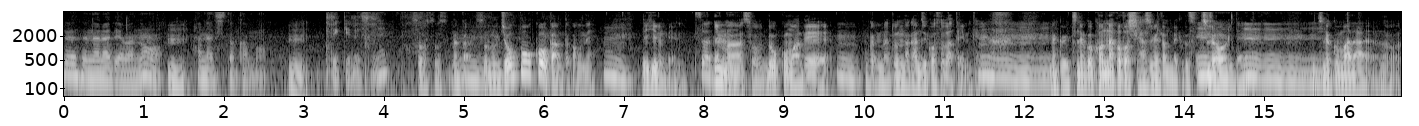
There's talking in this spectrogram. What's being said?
夫婦ならではのうん。話とかもうん。できるしねそうそうそう。なんかうん。その情報交換とかもねうん。できるんだよね。そうだね。今そうどこまでうん。なんか今どんな感じ子育てみたいな、うんうんうんうん。なんかうちの子こんなことし始めたんだけどそっちどうみたいな、うんうんうんうんうちの子まだあの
